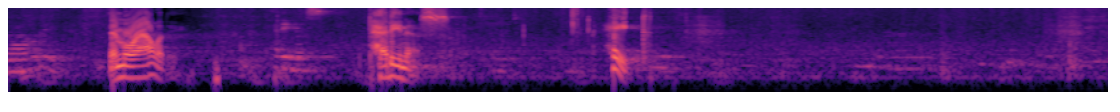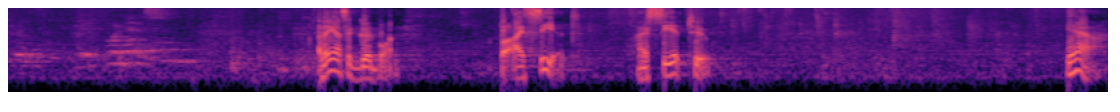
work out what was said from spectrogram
Immorality. Immorality. Pettiness. Pettiness. Hate. I think that's a good one. But I see it. I see it too. Yeah.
